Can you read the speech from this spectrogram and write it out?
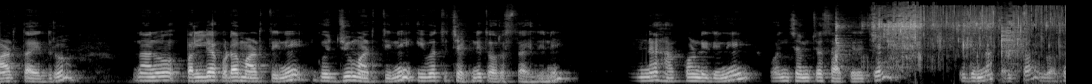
ಮಾಡ್ತಾಯಿದ್ರು ನಾನು ಪಲ್ಯ ಕೂಡ ಮಾಡ್ತೀನಿ, ಗೊಜ್ಜು ಮಾಡ್ತೀನಿ. ಇವತ್ತು ಚಟ್ನಿ ತೋರಿಸ್ತಾ ಇದ್ದೀನಿ. ಎಣ್ಣೆ ಹಾಕ್ಕೊಂಡಿದ್ದೀನಿ, ಒಂದು ಚಮಚ ಸಾಕಿದ್ದಕ್ಕೆ ಇದನ್ನು ಸ್ವಲ್ಪ ಇವಾಗ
